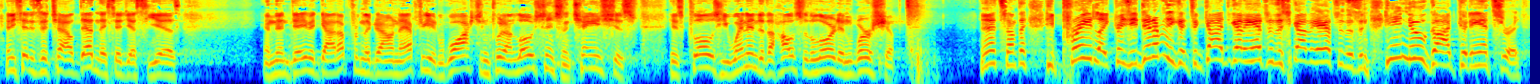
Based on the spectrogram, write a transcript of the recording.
And he said, is the child dead? And they said, yes, he is. And then David got up from the ground after he had washed and put on lotions and changed his, his clothes. He went into the house of the Lord and worshiped. Isn't that something? He prayed like crazy. He did everything. He said, God, you gotta answer this, you gotta answer this. And he knew God could answer it.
